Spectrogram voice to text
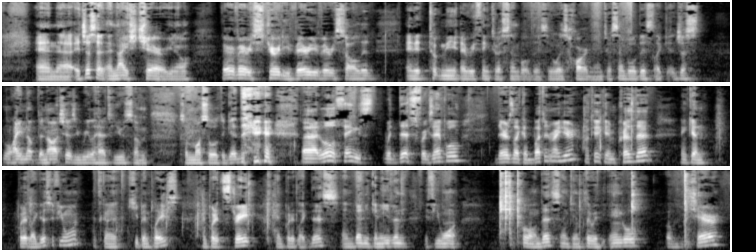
And uh, it's just a, a nice chair, you know, very very sturdy, very very solid and it took me everything to assemble this. It was hard, man, to assemble this. Like just line up the notches. You really had to use some some muscle to get there. uh, little things with this, for example, there's like a button right here. Okay, you can press that and can put it like this if you want. It's gonna keep in place. You can put it straight. You can put it like this, and then you can even, if you want, pull on this and can play with the angle of the chair.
